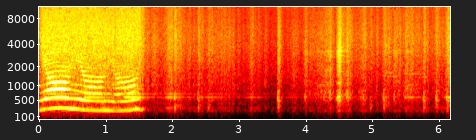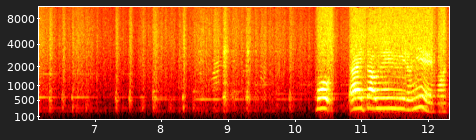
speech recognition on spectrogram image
Yum, yum. もライタウェイウィーに入れます。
